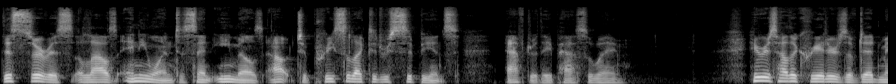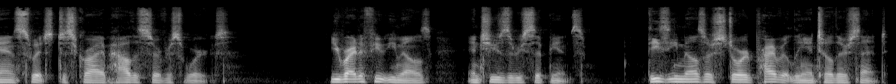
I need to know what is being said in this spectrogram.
This service allows anyone to send emails out to pre selected recipients after they pass away. Here is how the creators of Dead Man's Switch describe how the service works. You write a few emails and choose the recipients. These emails are stored privately until they're sent.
